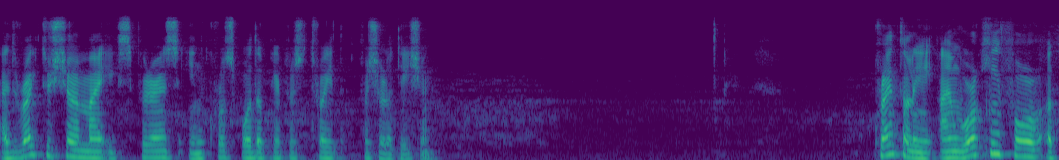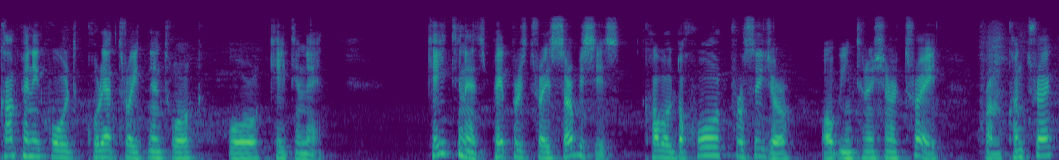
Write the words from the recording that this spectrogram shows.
I'd like to share my experience in cross-border paperless trade facilitation. Currently, I'm working for a company called Korea Trade Network or KTNet. KTNet's paperless trade services cover the whole procedure of international trade from contract,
